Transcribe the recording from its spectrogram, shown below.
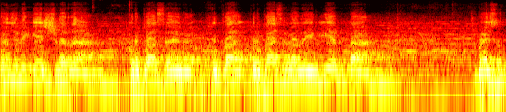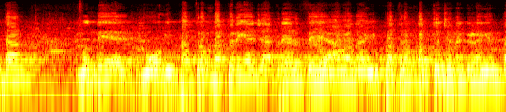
ಭೋಜಲಿಂಗೇಶ್ವರ ಕೃಪಾಸ ಕೃಪಾ ಕೃಪಾಶೀರ್ವಾದ ಇರಲಿ ಅಂತ ಬಯಸುತ್ತಾ ಮುಂದೆ ಮೂ ಇಪ್ಪತ್ತೊಂಬತ್ತನೆಯ ಜಾತ್ರೆ ಇರುತ್ತೆ. ಆವಾಗ ಇಪ್ಪತ್ತೊಂಬತ್ತು ಜನಗಳಿಗಿಂತ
